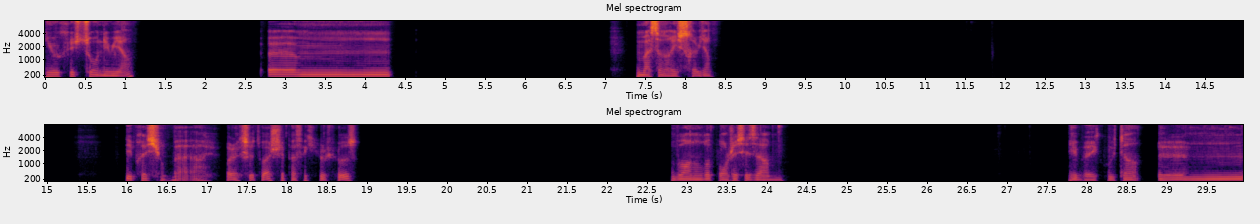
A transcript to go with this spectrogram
Niveau cristaux, on est bien. Euh... Maçonnerie serait bien. Dépression, bah relaxe-toi, je sais pas fait quelque chose. Voir un endroit pour ranger ses armes. Eh bah écoute, hein, euh...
